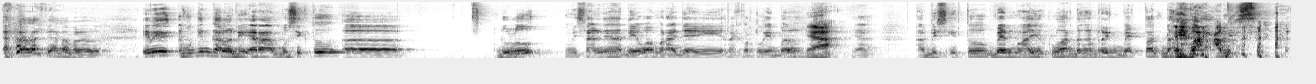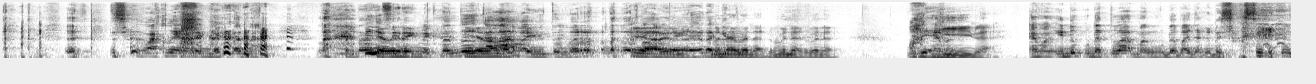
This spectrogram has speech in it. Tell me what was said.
era pasti akan berlalu. Ini mungkin kalau di era musik tuh eh, dulu misalnya Dewa merajai record label. Ya. Ya. Habis itu band Melayu keluar dengan ringback tone udah wah habis. Terus yang laku yang ringback tone. Nah, nah Iya, si bener. ringback tone tuh Iya, kalah bener. sama YouTuber. Iya benar benar gitu. benar benar benar wah Jadi emang- gila Emang hidup udah tua, emang udah banyak ngediskusiin.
